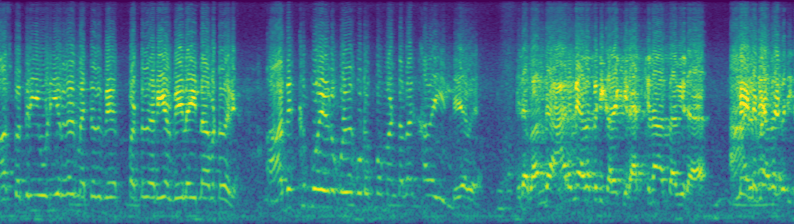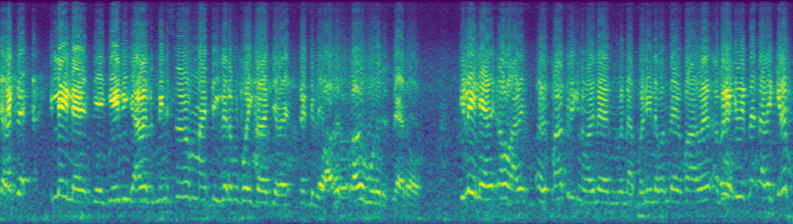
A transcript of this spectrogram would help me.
ஆஸ்பத்திரி ஊழியர்கள் மற்றது பட்டதாரிகள் வேலை இல்லாமட்டதாரி அதுக்கு போய் ஒரு குழு கொடுப்போம்ன்றதான் கதை இல்லையா? இத வந்து யாருமே அதை பத்தி கதைக்கல. அர்ச்சனா தவிர இல்ல இல்ல இல்ல இல்ல ஜேவி அவர் மினிஸ்டரும் மற்ற இவரும் போய் கதைச்சவர் ரெண்டு பேரும். அவர் ஊர் இருக்கிறாரோ இல்ல இல்ல ஓ அது அது பாத்திருக்கணும் அதுல வெளியில வந்து அவ- அவ- அவர் ரெண்டு பேரும் தான் கதைக்கிறோம்.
